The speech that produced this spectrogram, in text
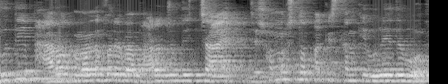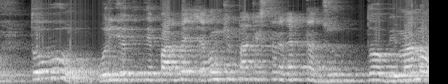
যদি ভারত মনে করে বা ভারত যদি চায় যে সমস্ত পাকিস্তানকে উড়িয়ে দেব, তবু উড়িয়ে দিতে পারবে এবং কি পাকিস্তানের একটা যুদ্ধ বিমানও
